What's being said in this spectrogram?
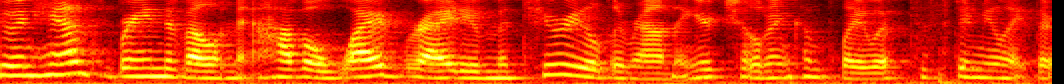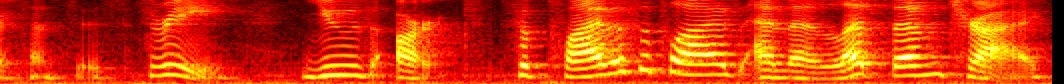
To enhance brain development, have a wide variety of materials around that your children can play with to stimulate their senses. Three, use art. Supply the supplies and then let them try.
